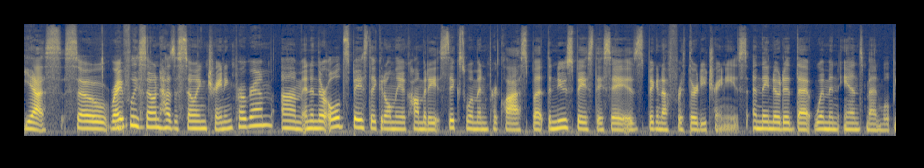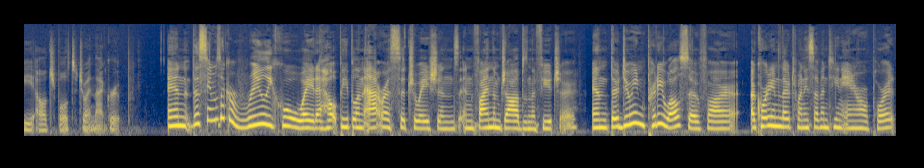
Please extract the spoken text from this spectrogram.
Yes. So, Rightfully Sewn has a sewing training program, um, and in their old space, they could only accommodate six women per class, but the new space, they say, is big enough for 30 trainees. And they noted that women and men will be eligible to join that group. And this seems like a really cool way to help people in at risk situations and find them jobs in the future. And they're doing pretty well so far. According to their 2017 annual report,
